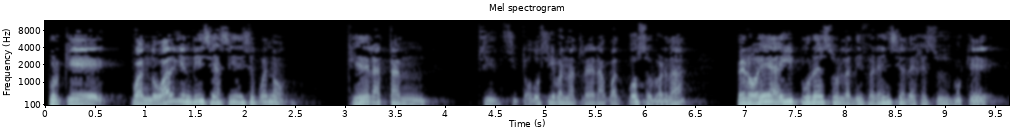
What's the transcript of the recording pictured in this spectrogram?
Porque cuando alguien dice así, dice, bueno, ¿qué era tan, si, si todos iban a traer agua al pozo, ¿verdad? Pero he ahí por eso la diferencia de Jesús, porque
